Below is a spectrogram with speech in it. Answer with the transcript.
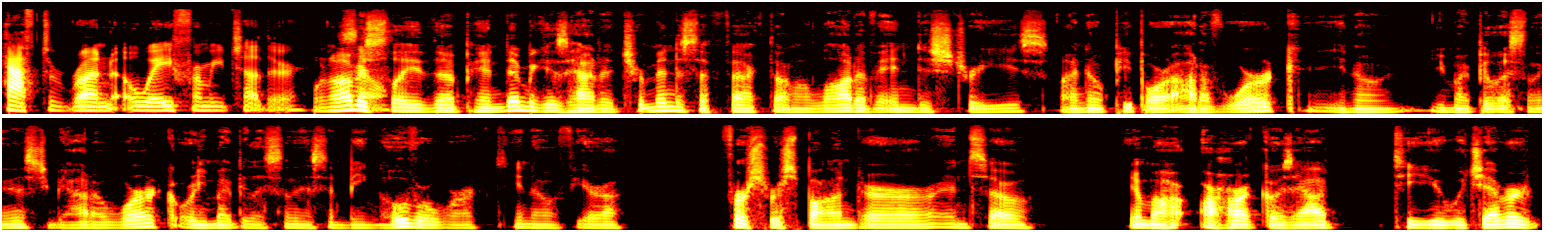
have to run away from each other. Well, So- obviously, the pandemic has had a tremendous effect on a lot of industries. I know people are out of work. You know, you might be listening to this, you'd be out of work, or you might be listening to this and being overworked. You know, if you're a first responder, and so you know, my, our heart goes out to you, whichever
